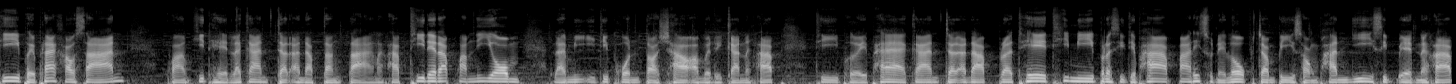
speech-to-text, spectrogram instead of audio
ที่เผยแพร่ข่าวสาร ความคิดเห็นและการจัดอันดับต่างๆนะครับที่ได้รับความนิยม และมีอิทธิพลต่อชาวอเมริกันนะครับ ที่เผยแพร่การจัดอันดับประเทศที่มีประสิทธิภาพมากที่สุดในโลกประจำปี 2021 นะครับ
